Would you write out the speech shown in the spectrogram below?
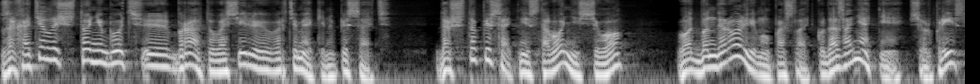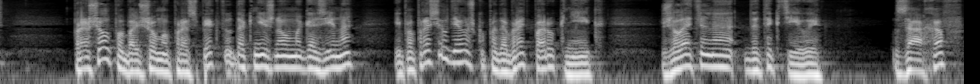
Захотелось что-нибудь э, брату Василию Вартемяке написать. Да что писать ни с того, ни с сего. Вот бандероль ему послать куда занятнее. Сюрприз. Прошел по Большому проспекту до книжного магазина и попросил девушку подобрать пару книг. Желательно детективы. Захов,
